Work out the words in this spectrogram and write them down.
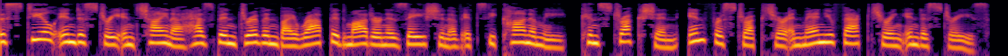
The steel industry in China has been driven by rapid modernization of its economy, construction, infrastructure and manufacturing industries.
